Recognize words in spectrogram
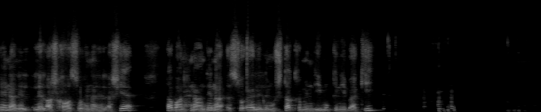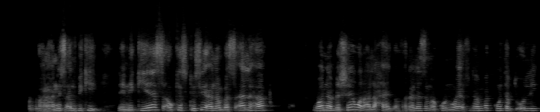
هنا لل- للأشخاص وهنا للأشياء. طبعا إحنا عندنا السؤال اللي مشتق من دي ممكن يبقى qui. إحنا هنسأل ب qui. لأن qui est-ce أو qu'est-ce que c'est أنا بسألها وأنا بشاور على حاجة فأنا لازم أكون واقف جنبك وأنت بتقول لي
